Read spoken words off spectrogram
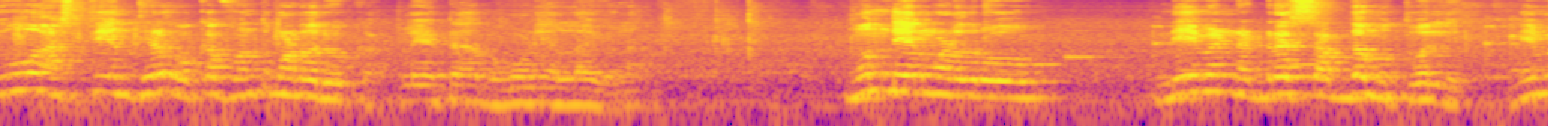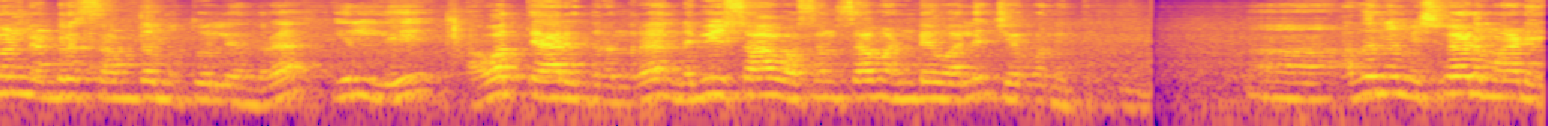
ಇವು ಆಸ್ತಿ ಅಂತೇಳಿ ಒಕ್ಕಫ್ ಅಂತ ಮಾಡಿದ್ರು ಇವಕ್ಕೆ ಪ್ಲೇಟ್ ಭಗೋಣಿ ಎಲ್ಲ ಇವೆಲ್ಲ. ಮುಂದೆ ಏನು ಮಾಡಿದ್ರು? Name and address of the ಮುತ್ವಲ್ಲಿ name and address of the ಮುತ್ವಲ್ಲಿ ಅಂದ್ರೆ ಇಲ್ಲಿ ಅವತ್ತು ಯಾರಿದ್ರು ಅಂದ್ರೆ ನಬಿ ಸಾಬ್ ವಸಂತ್ ಸಾಬ್ ಅಂಡೇವಾಲಿ ಚೇರ್ಮನ್ ಆ, ಅದನ್ನು ಮಿಸ್ಗೈಡ್ ಮಾಡಿ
